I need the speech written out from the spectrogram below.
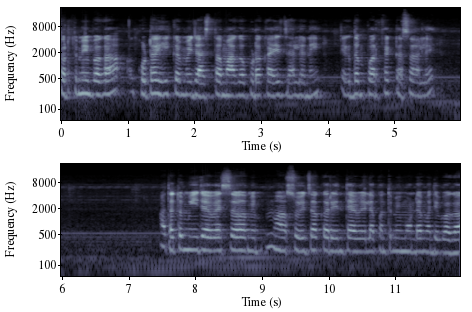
तर तुम्ही बघा कुठंही कमी जास्त मागं पुढं काहीच झालं नाही. एकदम परफेक्ट असं आले आता तुम्ही ज्यावेळेस मी सोयीचा करेन त्यावेळेला पण तुम्ही मोंड्यामध्ये बघा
